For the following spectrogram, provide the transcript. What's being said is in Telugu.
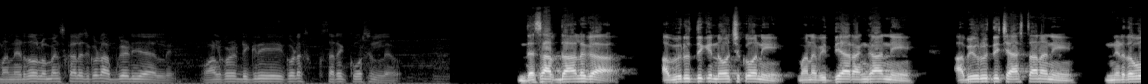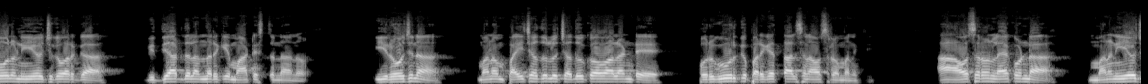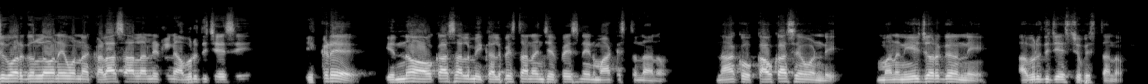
మన నిడదోల్ ఉమెన్స్ కాలేజ్ కూడా అప్గ్రేడ్ చేయాలి. వాళ్ళు కూడా డిగ్రీ కూడా సరిగ్గా కోర్సులు లేవు. దశాబ్దాలుగా అభివృద్ధికి నోచుకొని మన విద్యా రంగాన్ని అభివృద్ధి చేస్తానని నిడదవోలు నియోజకవర్గ విద్యార్థులందరికీ మాటిస్తున్నాను. ఈ రోజున మనం పై చదువులు చదువుకోవాలంటే పొరుగురికి పరిగెత్తాల్సిన అవసరం మనకి. ఆ అవసరం లేకుండా మన నియోజకవర్గంలోనే ఉన్న కళాశాలన్నింటిని అభివృద్ధి చేసి ఇక్కడే ఎన్నో అవకాశాలు మీకు కల్పిస్తానని చెప్పేసి నేను మాటిస్తున్నాను. నాకు ఒక అవకాశం ఇవ్వండి. మన నియోజకవర్గాన్ని అభివృద్ధి చేసి చూపిస్తాను.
